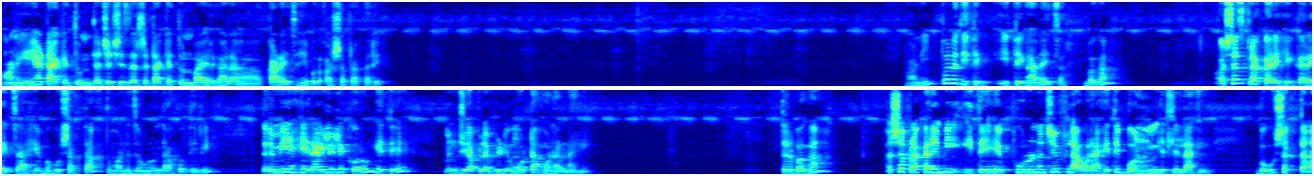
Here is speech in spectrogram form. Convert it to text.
आणि या टाक्यातून त्याच्या शेजारच्या टाक्यातून बाहेर घाला काढायचं हे बघा अशा प्रकारे. आणि परत इथे इथे घालायचा बघा. अशाच प्रकारे हे करायचं आहे बघू शकता. तुम्हाला जवळून दाखवते मी. तर मी हे राहिलेले करून घेते म्हणजे आपला व्हिडिओ मोठा होणार नाही. तर बघा अशा प्रकारे मी इथे हे पूर्ण जे फ्लावर आहे ते बनवून घेतलेलं आहे. बघू शकता?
